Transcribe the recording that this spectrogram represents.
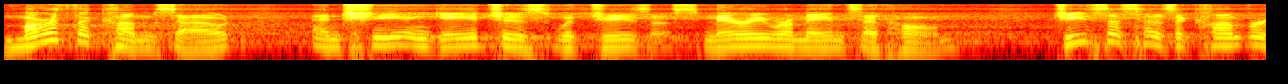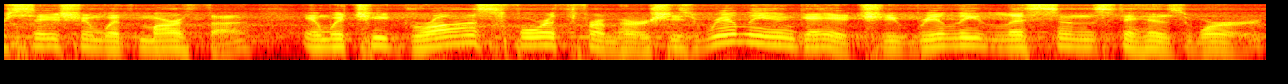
Martha comes out and she engages with Jesus. Mary remains at home. Jesus has a conversation with Martha in which he draws forth from her. She's really engaged. She really listens to his word.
